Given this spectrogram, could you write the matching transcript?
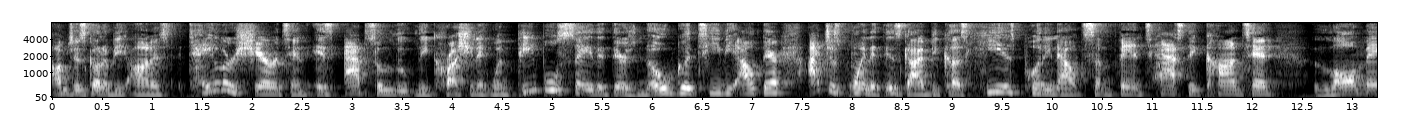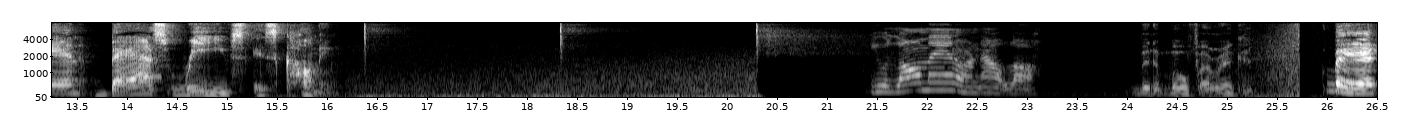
I'm just going to be honest. Taylor Sheridan is absolutely crushing it. When people say that there's no good TV out there, I just point at this guy because he is putting out some fantastic content. Lawmen Bass Reeves is coming. You a lawman or an outlaw? Bit of both, I reckon. Man,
